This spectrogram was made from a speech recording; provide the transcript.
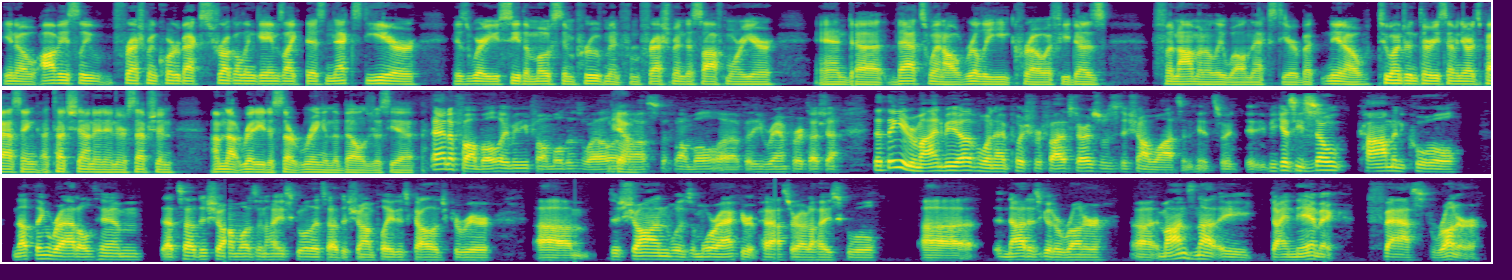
You know, obviously, freshman quarterbacks struggle in games like this. Next year is where you see the most improvement from freshman to sophomore year, and uh, that's when I'll really eat crow if he does phenomenally well next year. But you know, 237 yards passing, a touchdown and interception. I'm not ready to start ringing the bell just yet. And a fumble. I mean, he fumbled as well. Yeah. Lost a fumble, uh, but he ran for a touchdown. The thing he reminded me of when I pushed for five stars was Deshaun Watson hit. So because he's so calm and cool, nothing rattled him. That's how Deshaun was in high school. That's how Deshaun played his college career. Um, Deshaun was a more accurate passer out of high school, uh, not as good a runner. Uh, Mond's not a dynamic, fast runner.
